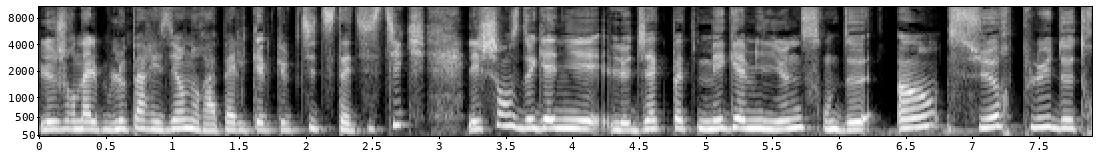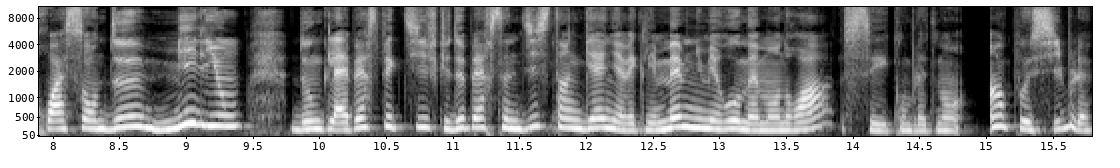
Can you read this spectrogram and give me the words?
Le journal Le Parisien nous rappelle quelques petites statistiques. Les chances de gagner le jackpot Mega Million sont de 1 sur plus de 302 millions. Donc la perspective que deux personnes distinctes gagnent avec les mêmes numéros au même endroit, c'est complètement impossible,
